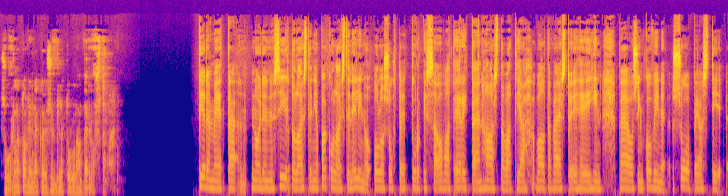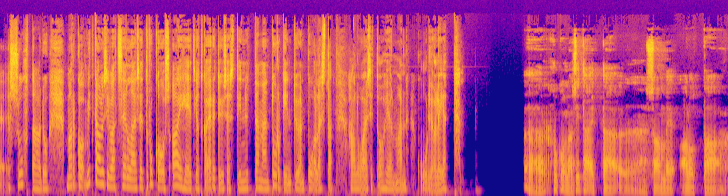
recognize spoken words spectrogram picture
suurella todennäköisyydellä tullaan perustamaan. Tiedämme, että noiden siirtolaisten ja pakolaisten elinolosuhteet Turkissa ovat erittäin haastavat ja valtaväestö ei heihin pääosin kovin suopeasti eh, suhtaudu. Marko, mitkä olisivat sellaiset rukousaiheet, jotka erityisesti nyt tämän Turkin työn puolesta haluaisit ohjelman kuulijoille jättää? Äh, rukoillaan sitä, että äh, saamme aloittaa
